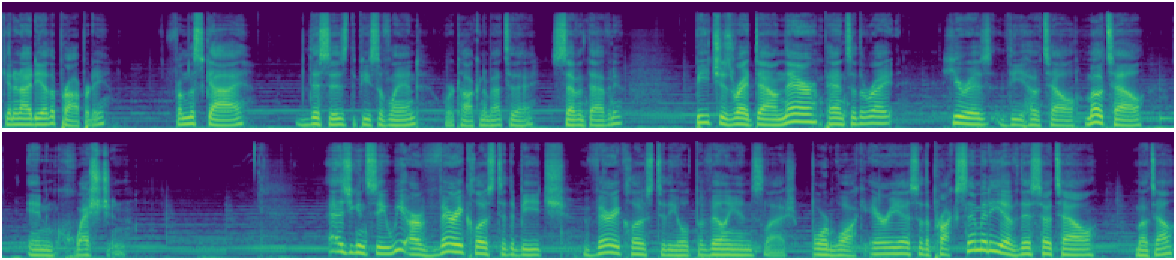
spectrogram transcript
get an idea of the property. From the sky, this is the piece of land we're talking about today, 7th Avenue. Beach is right down there, pan to the right. Here is the hotel motel in question. As you can see, we are very close to the beach, very close to the old pavilion slash boardwalk area. So the proximity of this hotel motel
